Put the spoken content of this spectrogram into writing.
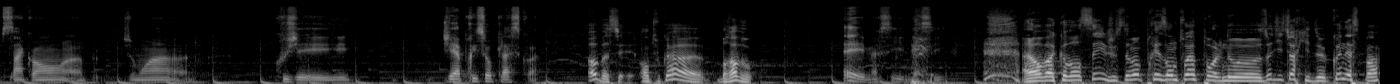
5 ans, euh, plus ou moins. euh, du coup, j'ai j'ai appris sur place, quoi. Oh bah c'est... En tout cas, euh, bravo. Hey, merci, merci. Alors on va commencer justement, présente-toi pour nos auditeurs qui ne te connaissent pas.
